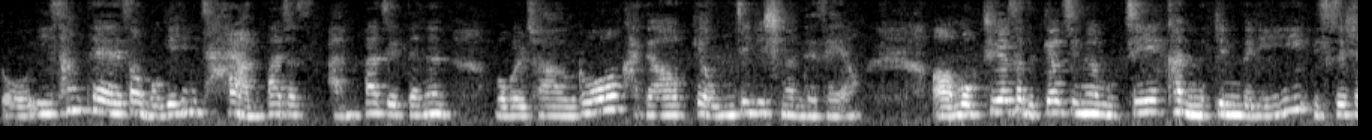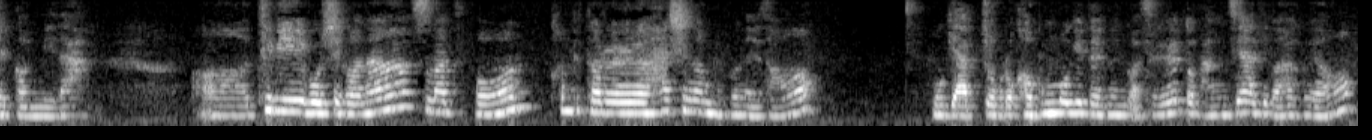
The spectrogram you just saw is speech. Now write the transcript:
또 이 상태에서 목에 힘이 잘 안 빠져, 안 빠질 때는 목을 좌우로 가볍게 움직이시면 되세요. 어, 목 뒤에서 느껴지는 묵직한 느낌들이 있으실 겁니다. 어, TV 보시거나 스마트폰, 컴퓨터를 하시는 부분에서 목이 앞쪽으로 거북목이 되는 것을 또 방지하기도 하고요.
